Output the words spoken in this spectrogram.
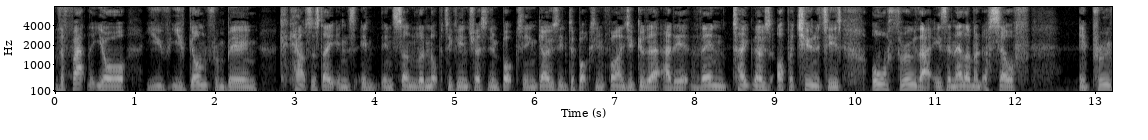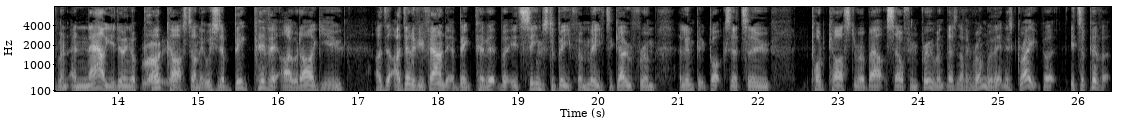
the fact that you're you've you've gone from being council state in, in in Sunderland, not particularly interested in boxing, goes into boxing, finds you're good at, at it, then take those opportunities. All through that is an element of self improvement, and now you're doing a Right, podcast on it, which is a big pivot, I would argue. I d- I don't know if you found it a big pivot, but it seems to be for me to go from Olympic boxer to podcaster about self improvement. There's nothing wrong with it, and it's great, but it's a pivot.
